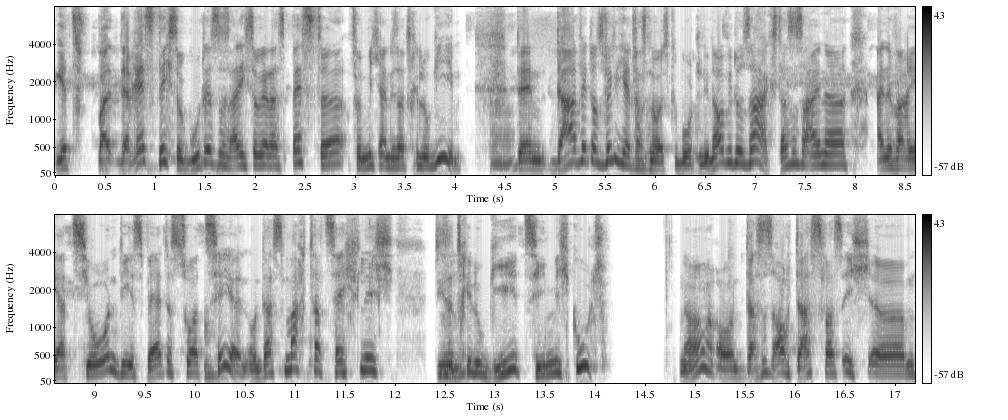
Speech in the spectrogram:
jetzt, weil der Rest nicht so gut ist, ist eigentlich sogar das Beste für mich an dieser Trilogie. Mhm. Denn da wird uns wirklich etwas Neues geboten, genau wie du sagst. Das ist eine, eine Variation, die es wert ist zu erzählen. Und das macht tatsächlich diese mhm. Trilogie ziemlich gut. Ne? Und das ist auch das, was ich ähm,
